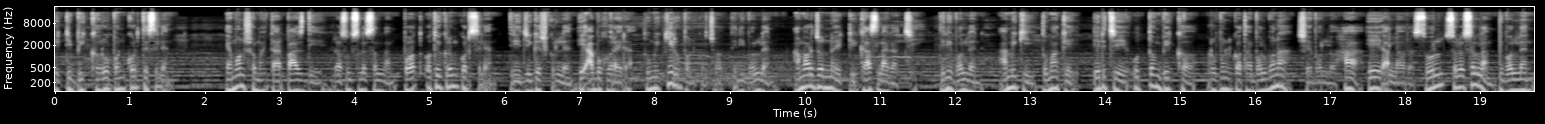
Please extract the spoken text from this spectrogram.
একটি বৃক্ষরোপণ করতেছিলেন। এমন সময় তার পাশ দিয়ে রসুল সাল্লাহ সাল্লাম পথ অতিক্রম করছিলেন। তিনি জিজ্ঞেস করলেন, হে আবু হরাইরা তুমি কি রোপণ করছ? তিনি বললেন, আমার জন্য একটি গাছ লাগাচ্ছি। তিনি বললেন, আমি কি তোমাকে এর চেয়ে উত্তম বৃক্ষ রোপণের কথা বলব না? সে বলল, হা, হে আল্লাহ রসুল সাল্লাম। বললেন,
